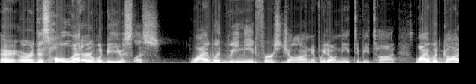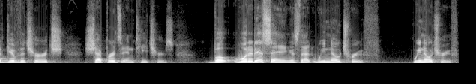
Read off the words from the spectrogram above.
Or, or, this whole letter would be useless. Why would we need First John if we don't need to be taught? Why would God give the church shepherds and teachers? But what it is saying is that we know truth. We know truth.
